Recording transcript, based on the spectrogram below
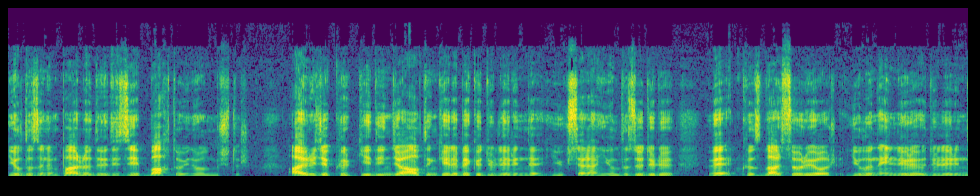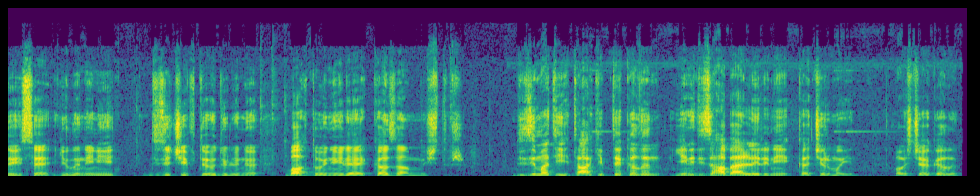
yıldızının parladığı dizi Baht Oyunu olmuştur. Ayrıca 47. Altın Kelebek ödüllerinde yükselen Yıldız ödülü ve Kızlar Soruyor Yılın Enleri ödüllerinde ise yılın en iyi dizi çifti ödülünü Baht Oyunu ile kazanmıştır. Dizimati'yi takipte kalın, yeni dizi haberlerini kaçırmayın. Hoşçakalın.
